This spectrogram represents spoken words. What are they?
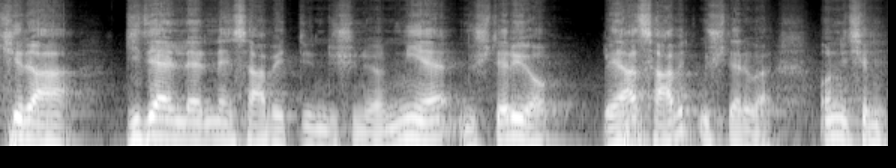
kira, giderlerini hesap ettiğini düşünüyorum. Niye? Müşteri yok veya sabit müşteri var. Onun için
